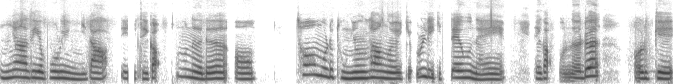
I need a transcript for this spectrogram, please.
안녕하세요, 보루입니다. 네, 제가 오늘은 어 처음으로 동영상을 이렇게 올리기 때문에 제가 오늘은 어, 이렇게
